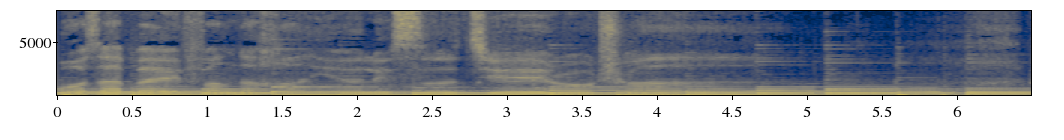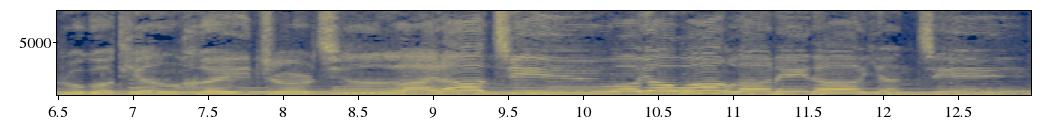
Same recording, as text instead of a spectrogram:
我在北方的寒夜里四季如春，如果天黑之前来得及，我要忘了你的眼睛，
